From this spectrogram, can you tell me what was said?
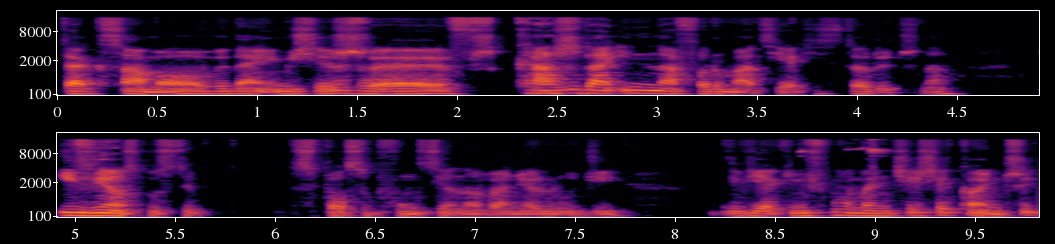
Tak samo wydaje mi się, że każda inna formacja historyczna i w związku z tym sposób funkcjonowania ludzi w jakimś momencie się kończy,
